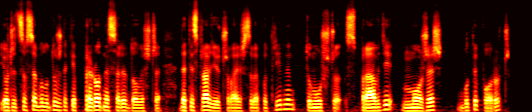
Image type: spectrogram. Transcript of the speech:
І отже, це все було дуже таке природне середовище, де ти справді відчуваєш себе потрібним, тому що справді можеш бути поруч,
